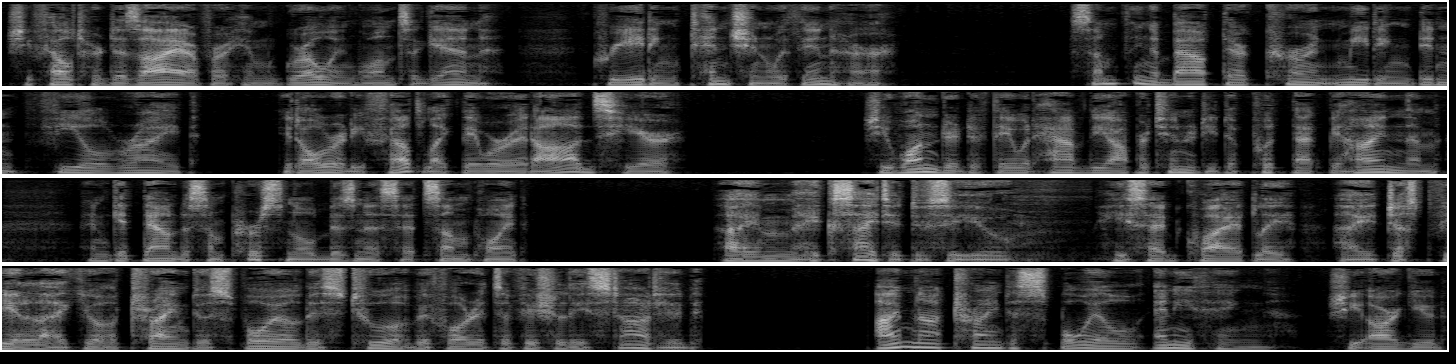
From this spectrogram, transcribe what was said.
She felt her desire for him growing once again, creating tension within her. Something about their current meeting didn't feel right. It already felt like they were at odds here. She wondered if they would have the opportunity to put that behind them and get down to some personal business at some point. I'm excited to see you, he said quietly. I just feel like you're trying to spoil this tour before it's officially started. I'm not trying to spoil anything, she argued.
